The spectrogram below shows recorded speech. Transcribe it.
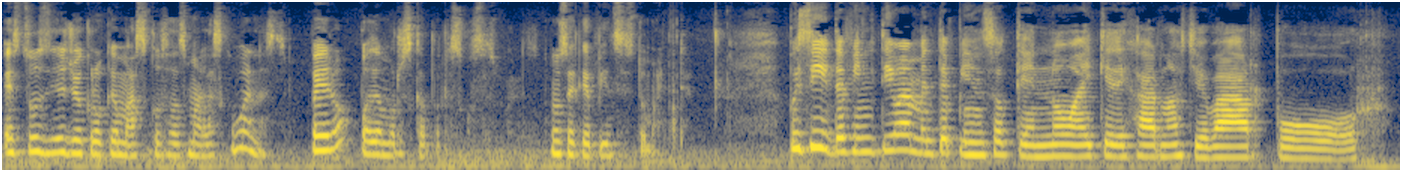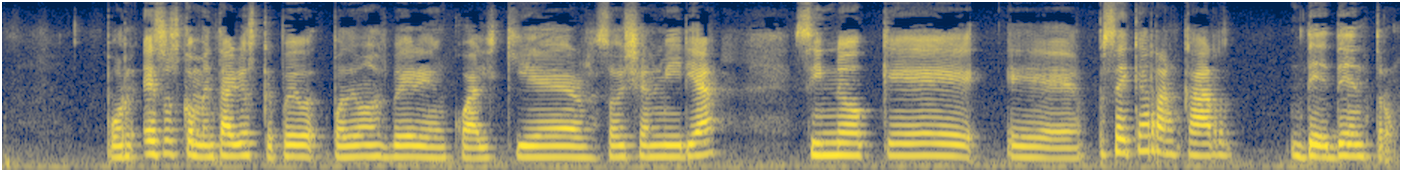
Estos días yo creo que más cosas malas que buenas, pero podemos rescatar las cosas buenas. No sé qué piensas tú, Marta. Pues sí, definitivamente pienso que no hay que dejarnos llevar por, por esos comentarios que podemos ver en cualquier social media, sino que eh, pues hay que arrancar de dentro,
